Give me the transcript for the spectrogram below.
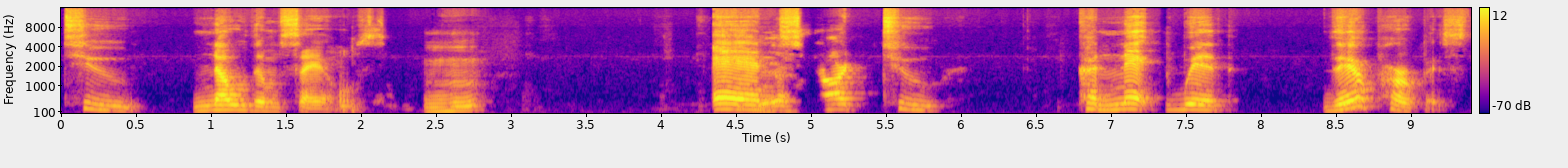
to know themselves mm-hmm. And yeah. start to connect with their purpose.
